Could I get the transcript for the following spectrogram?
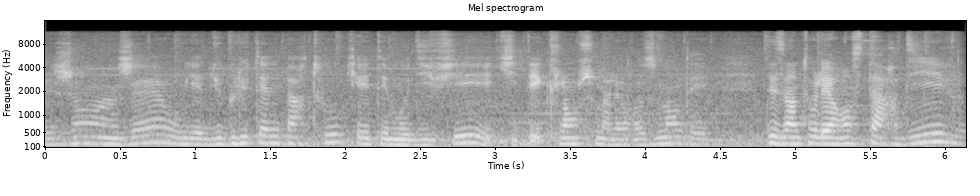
les gens ingèrent, où il y a du gluten partout qui a été modifié et qui déclenche malheureusement des intolérances tardives.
